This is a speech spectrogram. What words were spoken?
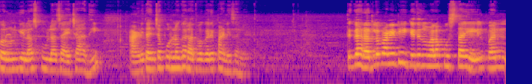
करून गेला स्कूलला जायच्या आधी. आणि त्यांच्या पूर्ण घरात वगैरे पाणी झालं होतं. ते घरातलं पाणी ठीक आहे ते तुम्हाला पुसता येईल पण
